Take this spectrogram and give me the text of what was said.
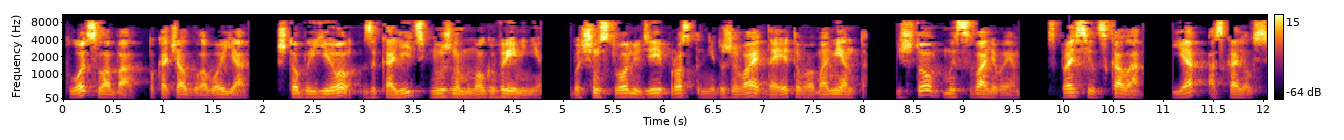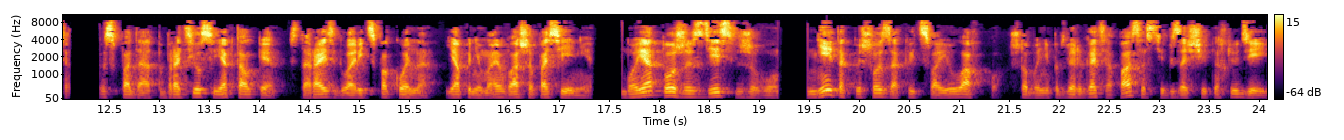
«Плоть слаба», — покачал головой я. «Чтобы ее закалить, нужно много времени. Большинство людей просто не доживает до этого момента. И что мы сваливаем?» — спросил скала. Я оскалился. «Господа», — обратился я к толпе, стараясь говорить спокойно, «я понимаю ваши опасения. Но я тоже здесь живу. Мне и так пришлось закрыть свою лавку, чтобы не подвергать опасности беззащитных людей.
